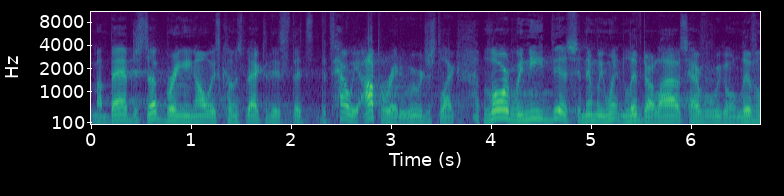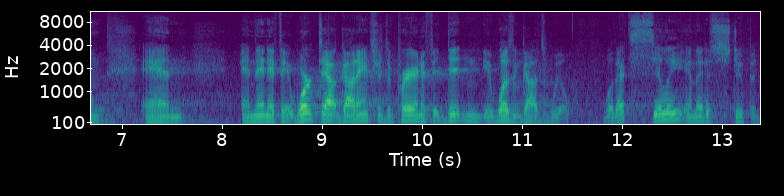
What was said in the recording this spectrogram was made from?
my Baptist upbringing always comes back to this. That's, that's how we operated. We were just like, Lord, we need this. And then we went and lived our lives however we're going to live them. And, and then if it worked out, God answered the prayer. And if it didn't, it wasn't God's will. Well, that's silly and that is stupid.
